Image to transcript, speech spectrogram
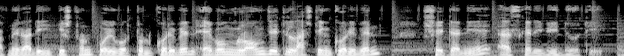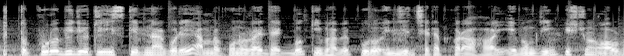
আপনারা রিং পিস্টন পরিবর্তন করবেন এবং লং যেটি লাস্টিং করবেন, সেটা নিয়ে আজকের এই ভিডিওটি। তো পুরো ভিডিওটি স্কিপ না করে আমরা পুনরায় দেখব কীভাবে পুরো ইঞ্জিন সেট করা হয় এবং রিং পিস্টন অল্প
